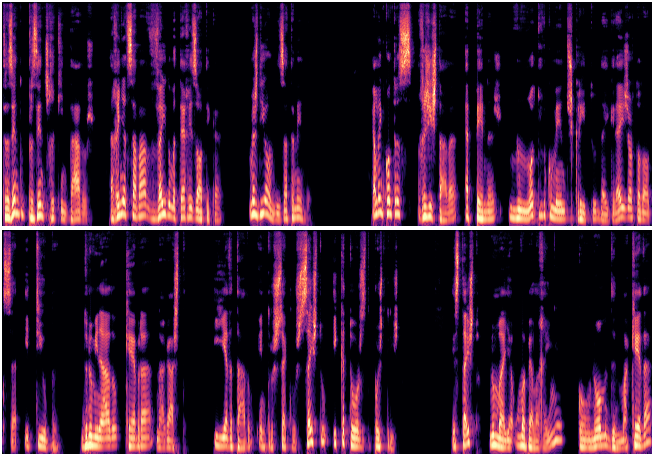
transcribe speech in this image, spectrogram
Trazendo presentes requintados, a rainha de Sabá veio de uma terra exótica. Mas de onde exatamente? Ela encontra-se registada apenas num outro documento escrito da Igreja Ortodoxa Etíope, denominado Quebra Nagaste, e é datado entre os séculos VI e XIV d.C. Esse texto nomeia uma bela rainha com o nome de Maqueda,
